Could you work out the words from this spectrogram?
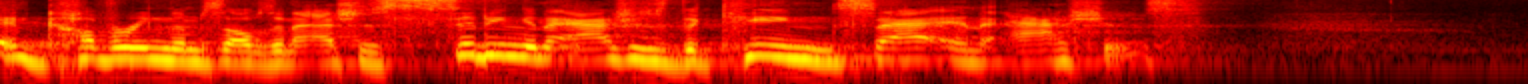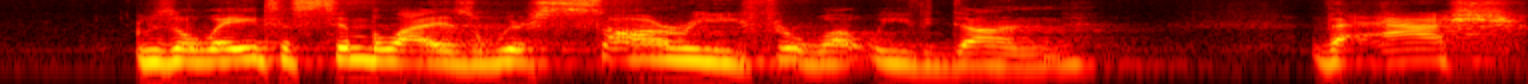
and covering themselves in ashes, sitting in ashes. The king sat in ashes. It was a way to symbolize we're sorry for what we've done. The ash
